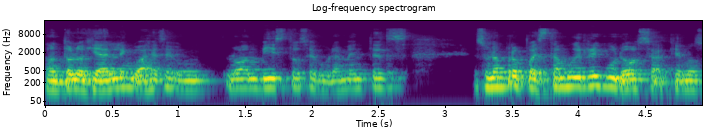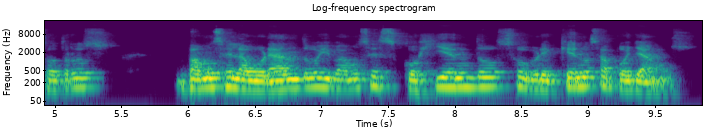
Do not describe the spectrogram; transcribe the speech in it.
La ontología del lenguaje, según lo han visto, seguramente es, es una propuesta muy rigurosa que nosotros vamos elaborando y vamos escogiendo sobre qué nos apoyamos,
